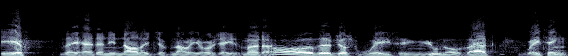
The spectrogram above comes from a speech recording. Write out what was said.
if they had any knowledge of Marie Roget's murder. Oh, they're just waiting. You know that. Waiting?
